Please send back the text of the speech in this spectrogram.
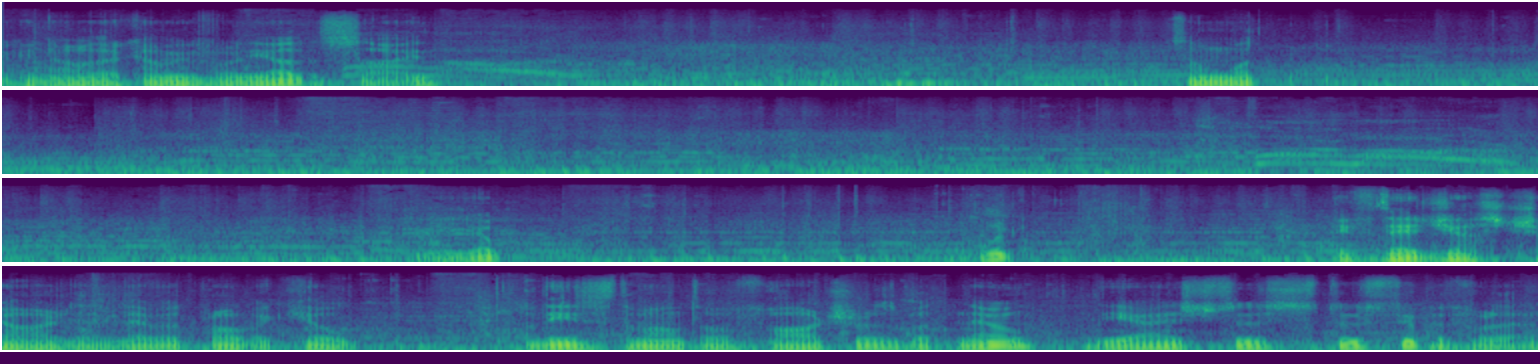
Okay, now they're coming for the other side. Somewhat. Yep. Look. If they just charged, then they would probably kill a decent amount of archers, but no, the AI is just too stupid for that.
